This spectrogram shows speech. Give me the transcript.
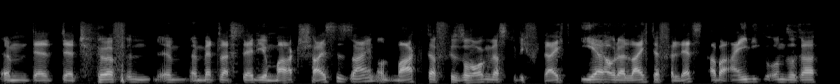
ähm, der, der Turf im, im MetLife Stadium mag scheiße sein und mag dafür sorgen, dass du dich vielleicht eher oder leichter verletzt, aber einige unserer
